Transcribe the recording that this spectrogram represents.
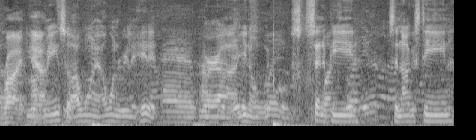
the- Right, You know what yeah. I mean? So I want to I want to really hit it And where uh, you know with Centipede, what's in here, St. Augustine.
